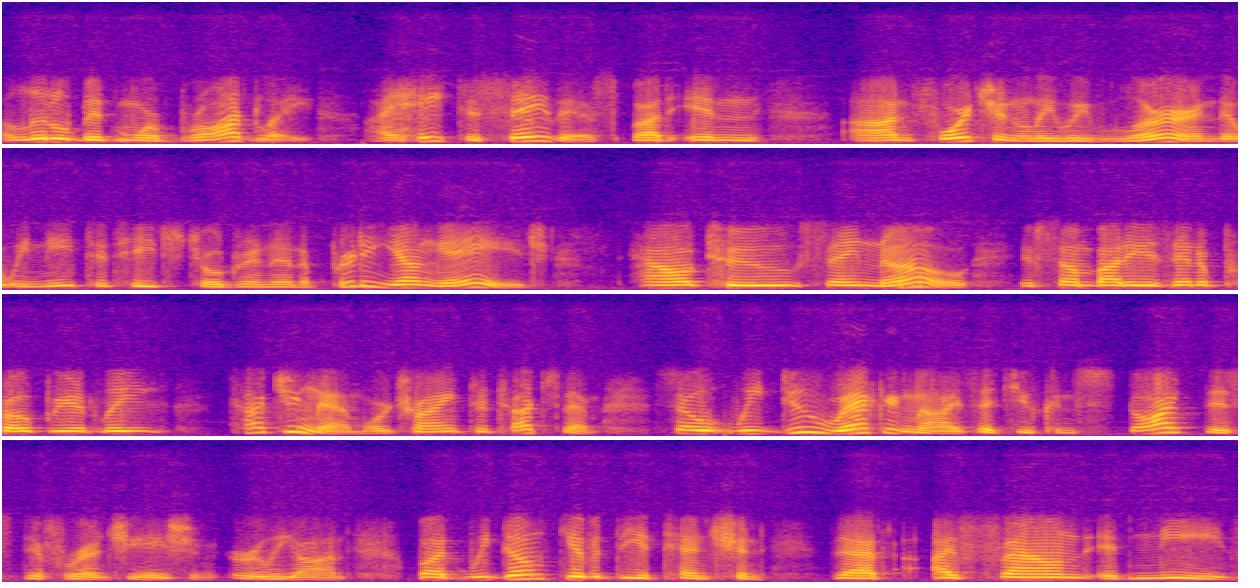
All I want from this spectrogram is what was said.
a little bit more broadly? I hate to say this, but in unfortunately, we've learned that we need to teach children at a pretty young age how to say no if somebody is inappropriately touching them or trying to touch them. So we do recognize that you can start this differentiation early on, but we don't give it the attention that I found it needs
